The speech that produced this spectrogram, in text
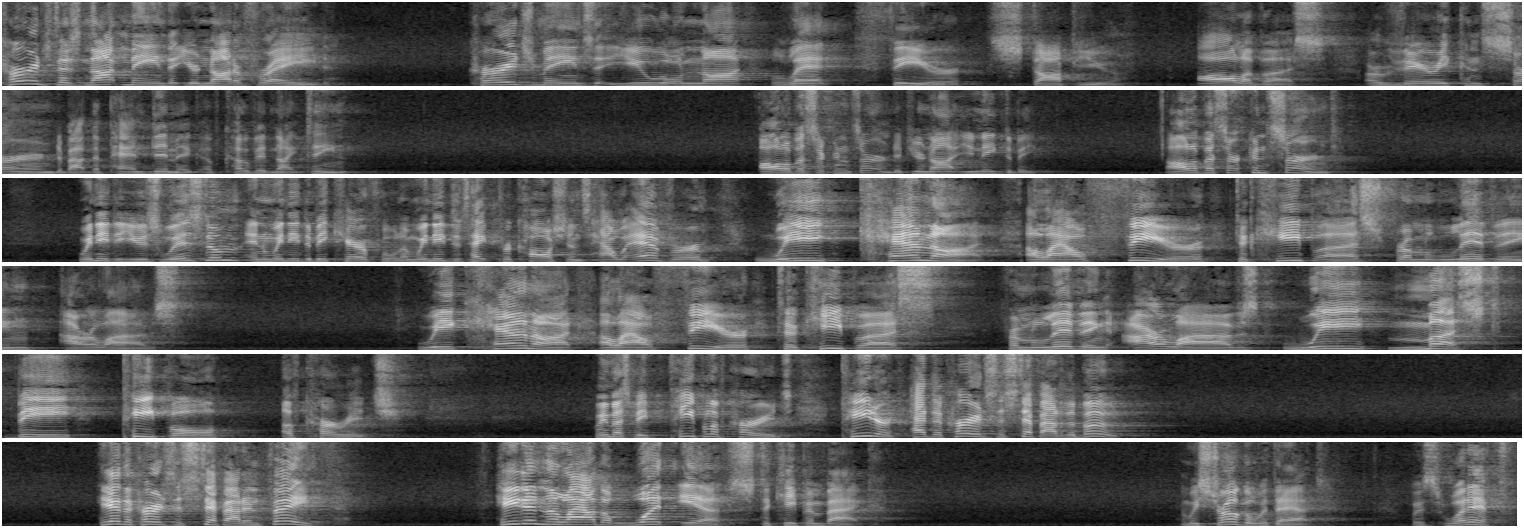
Courage does not mean that you're not afraid. Courage means that you will not let fear stop you. All of us are very concerned about the pandemic of COVID 19. All of us are concerned. If you're not, you need to be. All of us are concerned. We need to use wisdom and we need to be careful and we need to take precautions. However, we cannot allow fear to keep us from living our lives. We cannot allow fear to keep us from living our lives. We must be people of courage. We must be people of courage. Peter had the courage to step out of the boat. He had the courage to step out in faith. He didn't allow the what ifs to keep him back. And we struggle with that. Was what if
